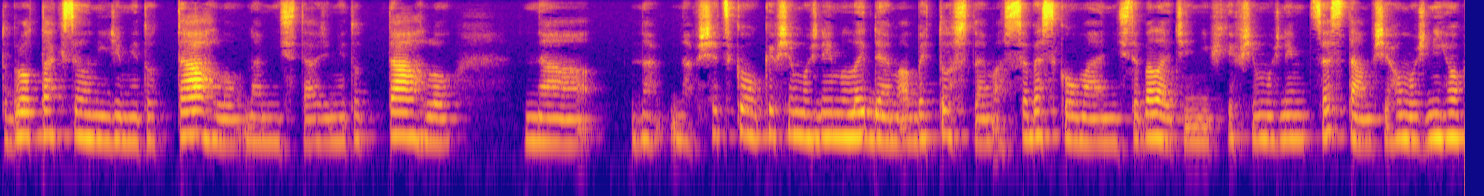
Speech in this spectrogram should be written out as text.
to bylo tak silný, že mě to táhlo na místa, že mě to táhlo na, na, na všecko, ke všem možným lidem a bytostem a sebezkoumání, sebeléčení, ke všem možným cestám, všeho možného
